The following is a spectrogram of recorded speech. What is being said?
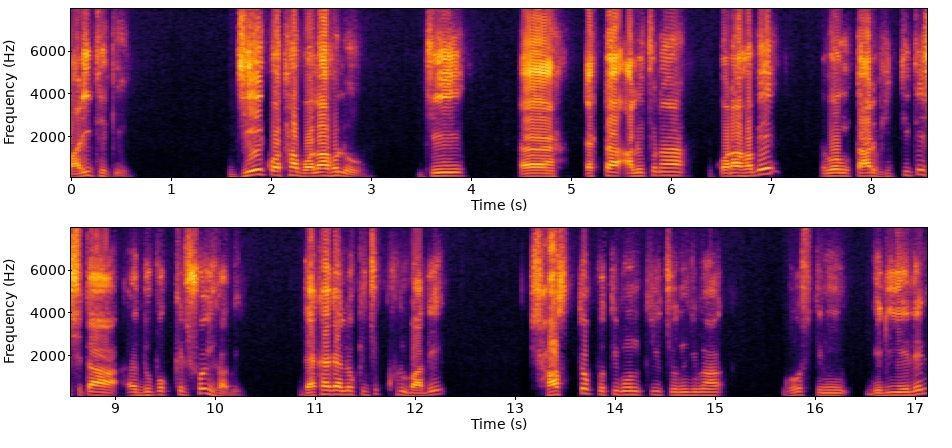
বাড়ি থেকে যে কথা বলা হলো যে একটা আলোচনা করা হবে এবং তার ভিত্তিতে সেটা দুপক্ষের সই হবে। দেখা গেল কিছুক্ষণ বাদে স্বাস্থ্য প্রতিমন্ত্রী চন্দ্রিমা ঘোষ, তিনি বেরিয়ে এলেন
